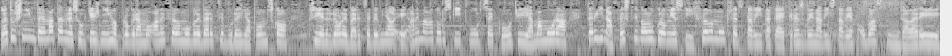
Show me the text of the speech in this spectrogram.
Letošním tématem nesoutěžního programu Anifilmu v Liberci bude Japonsko. Přijet do Liberce by měl i animátorský tvůrce Koji Yamamura, který na festivalu kromě svých filmů představí také kresby na výstavě v oblastní galerii.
